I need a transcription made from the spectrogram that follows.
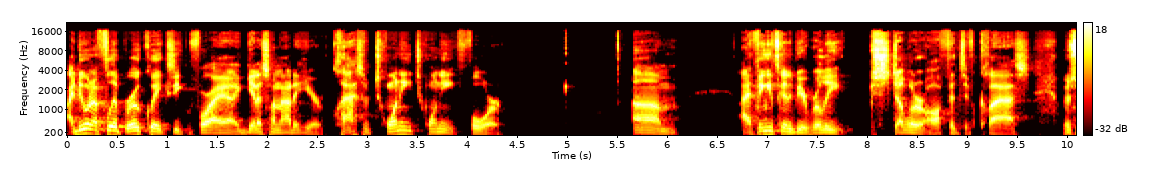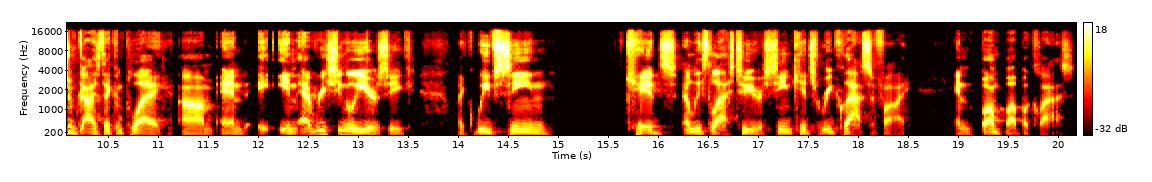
I do want to flip real quick, Zeke, before I uh, get us on out of here. Class of 2024. Um, I think it's going to be a really stellar offensive class. There's some guys that can play, um, and in every single year, Zeke like we've seen kids, at least last two years, seen kids reclassify and bump up a class.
